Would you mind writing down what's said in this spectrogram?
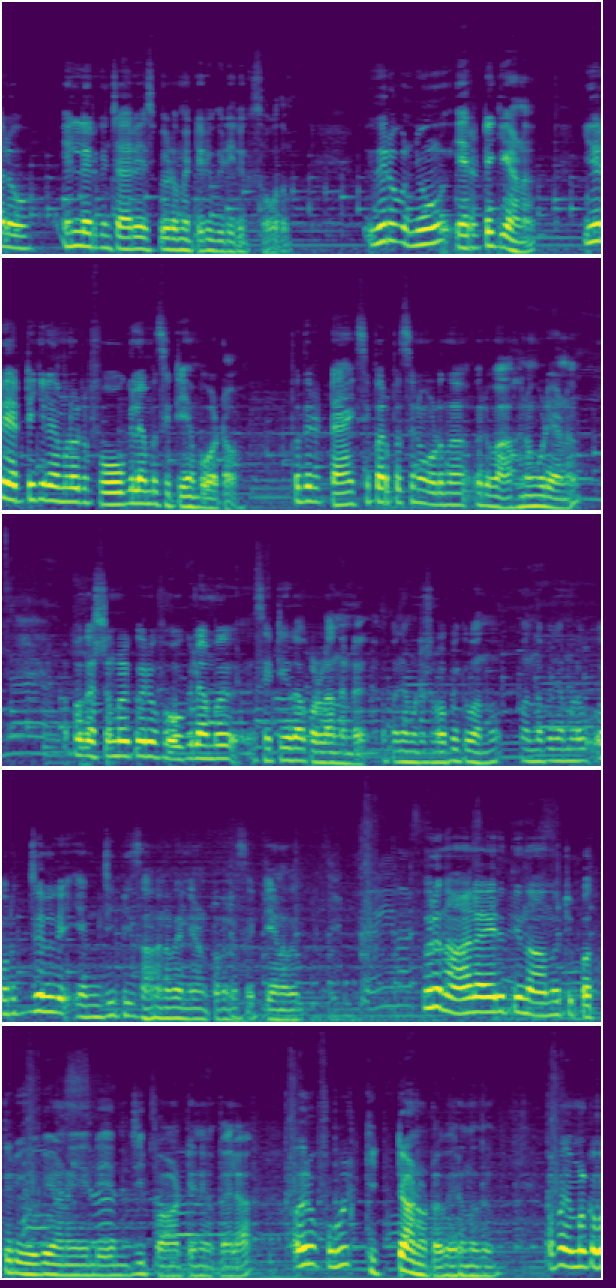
ഹലോ എല്ലാവർക്കും ചാരി എസ് പിയുടെ മറ്റൊരു വീഡിയോയിലേക്ക് സ്വാഗതം. ഇതൊരു ന്യൂ ഇരട്ടിക്കാണ്. ഈ ഒരു ഇരട്ടിക്കിൽ നമ്മളൊരു ഫോഗ് ലാമ്പ് സെറ്റ് ചെയ്യാൻ പോകട്ടോ അപ്പോൾ ഇതൊരു ടാക്സി പർപ്പസിന് ഓടുന്ന ഒരു വാഹനം കൂടിയാണ്. അപ്പോൾ കസ്റ്റമർക്ക് ഒരു ഫോഗ് ലാമ്പ് സെറ്റ് ചെയ്താൽ കൊള്ളാമെന്നുണ്ട്. അപ്പോൾ നമ്മുടെ ഷോപ്പിലേക്ക് വന്നു. വന്നപ്പോൾ നമ്മൾ ഒറിജിനൽ എം ജി പി സാധനം തന്നെയാണ് ഇതിൽ സെറ്റ് ചെയ്യണത്. ഒരു നാലായിരത്തി നാനൂറ്റി പത്ത് രൂപയാണ് ഇതിന്റെ എം ജി പാട്ടിന് വില. ഒരു ഫുൾ കിറ്റാണ് കേട്ടോ വരുന്നത്. അപ്പോൾ നമുക്ക്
